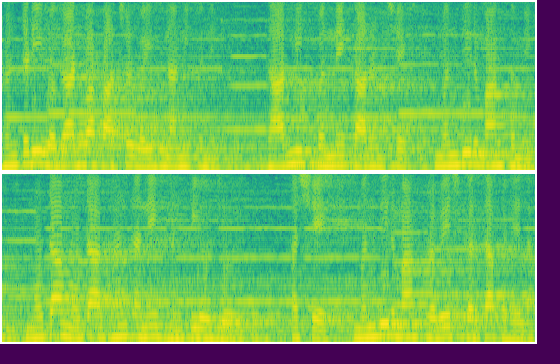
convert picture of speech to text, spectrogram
ઘંટડી વગાડવા પાછળ વૈજ્ઞાનિક અને ધાર્મિક બંને કારણ છે. મંદિરમાં તમે મોટા મોટા ઘંટ અને ઘંટીઓ જોઈ. હશે. મંદિરમાં પ્રવેશ કરતા પહેલા,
